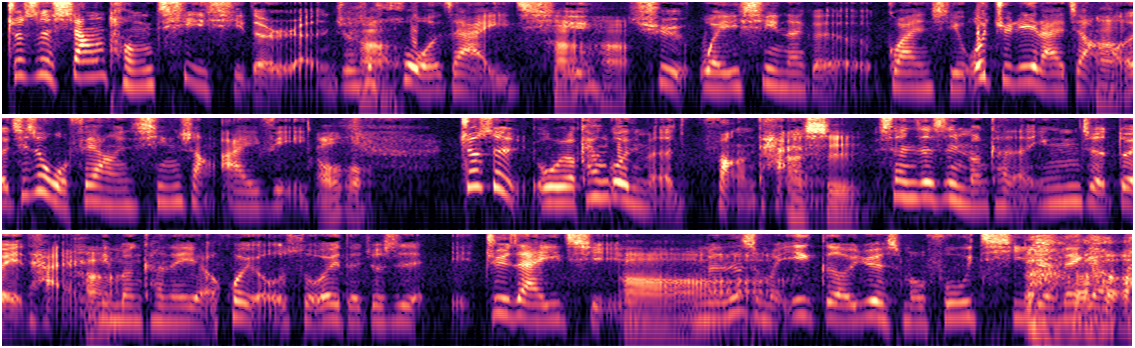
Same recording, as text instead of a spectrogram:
就是相同气息的人，就是和在一起去维系那个关系。我举例来讲好了，其实我非常欣赏 Ivy，哦，就是我有看过你们的访谈，是，甚至是你们可能因着对谈，你们可能也会有所谓的，就是聚在一起，你们是什么一个月什么夫妻的那个，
